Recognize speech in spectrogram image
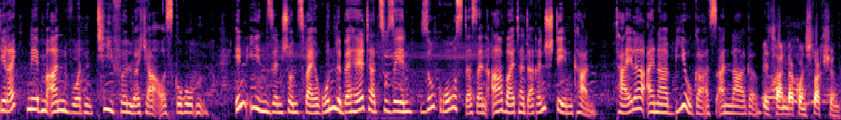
Direkt nebenan wurden tiefe Löcher ausgehoben. In ihnen sind schon zwei runde Behälter zu sehen, so groß, dass ein Arbeiter darin stehen kann. Teile einer Biogasanlage. It's under construction.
